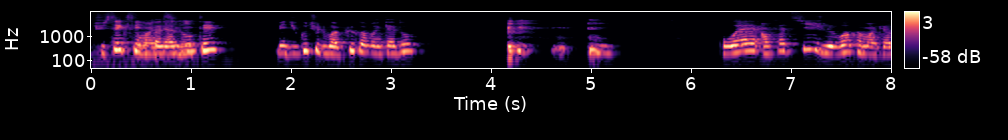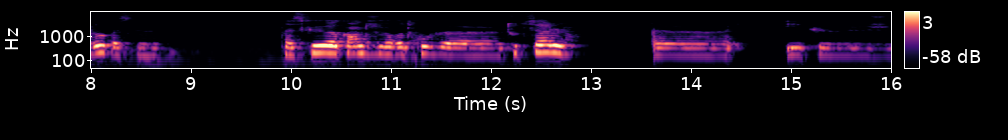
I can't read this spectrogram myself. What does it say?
tu sais que c'est une facilité mais du coup tu le vois plus comme un cadeau. Ouais en fait si je le vois comme un cadeau parce que parce que euh, quand je me retrouve euh, toute seule euh, que je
